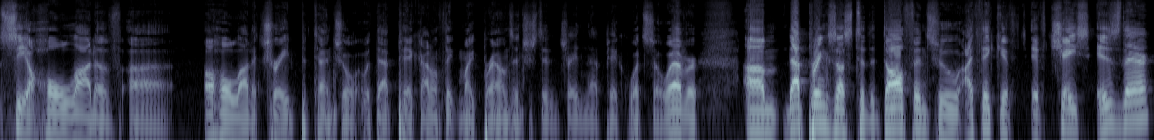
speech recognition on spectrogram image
see a whole lot of uh, a whole lot of trade potential with that pick. I don't think Mike Brown's interested in trading that pick whatsoever. Um, that brings us to the Dolphins, who I think if if Chase is there,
